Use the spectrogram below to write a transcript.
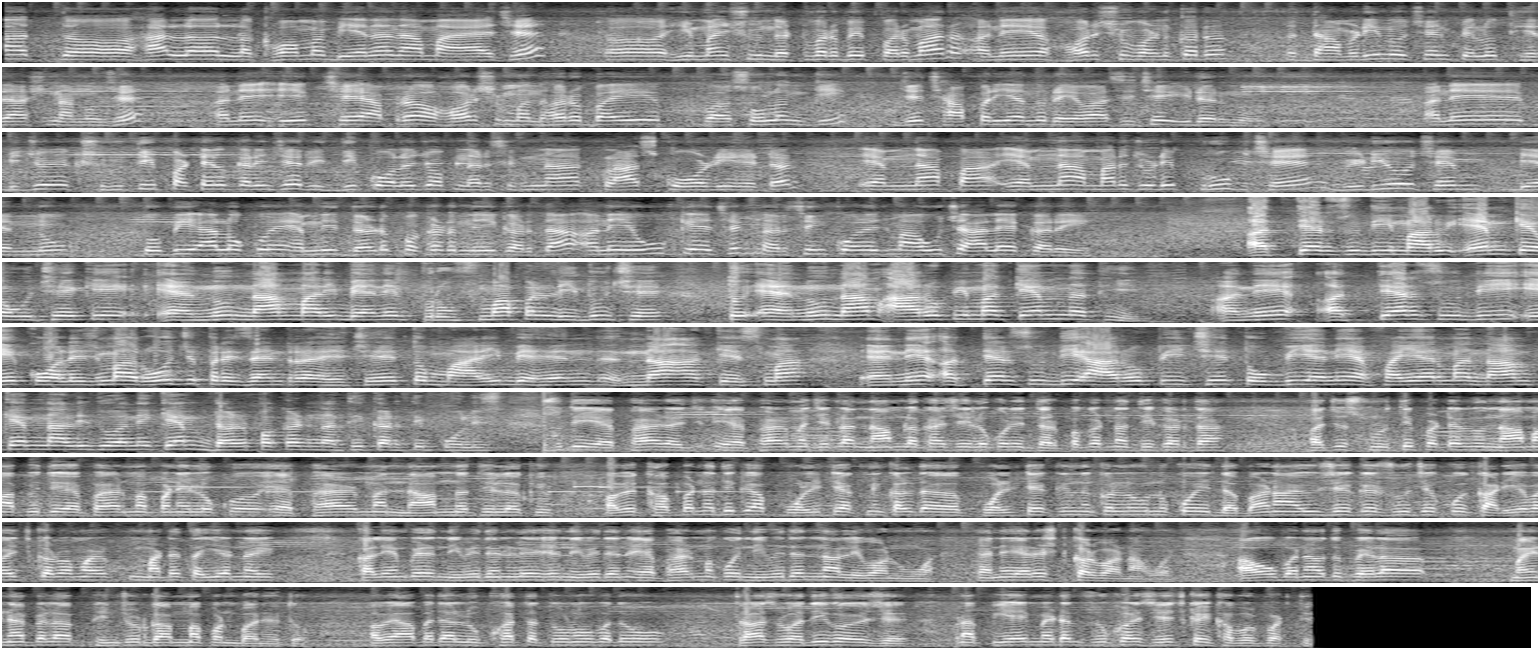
હાલ લખવામાં બેના નામ આવ્યા છે. હિમાંશુ નટવરભાઈ પરમાર અને હર્ષ વણકર ધામડીનો છે ને પેલો થેરાસનાનો છે. અને એક છે આપણા હર્ષ મનહરભાઈ સોલંકી, જે છાપરિયાનું રહેવાસી છે ઈડરનું. અને બીજો એક શ્રુતિ પટેલ કરીને છે, રિદ્ધિ કોલેજ ઓફ નર્સિંગના ક્લાસ કોઓર્ડિનેટર. એમના પા, એમના અમારા જોડે પ્રૂફ છે, વીડિયો છે બેનનો. તો બી આ લોકો એમની ધરપકડ નહીં કરતા. અને એવું કહે છે કે નર્સિંગ કોલેજમાં આવું ચાલે કરે. અત્યાર સુધી મારું એમ કહેવું છે કે એનું નામ મારી બેને પ્રૂફમાં પણ લીધું છે, તો એનું નામ આરોપીમાં કેમ નથી? અને અત્યાર સુધી એ કોલેજમાં રોજ પ્રેઝન્ટ રહે છે, તો મારી બહેનના આ કેસમાં એને અત્યાર સુધી આરોપી છે, તો બી એને એફઆઈઆરમાં નામ કેમ ના લીધું અને કેમ ધરપકડ નથી કરતી પોલીસ? સુધી એફઆઈઆર, એફઆઈઆરમાં જેટલા નામ લખાય છે, એ લોકોની ધરપકડ નથી કરતા. હજુ સ્મૃતિ પટેલનું નામ આપ્યું હતું એફઆઈઆરમાં, પણ એ લોકો એફઆઈઆરમાં નામ નથી લખ્યું. હવે ખબર નથી કે આ પોલિટેકનિકલ, પોલિટેકનિકલનું કોઈ દબાણ આવ્યું છે કે શું છે? કોઈ કાર્યવાહી કરવા માટે તૈયાર નહીં. ખાલી એમ કે નિવેદન લે છે, નિવેદન, એફઆઈઆરમાં કોઈ નિવેદન ના લેવાનું હોય. એને એરેસ્ટ કરવાના હોય. આવો બનાવ તો પહેલાં, મહિના પહેલાં ફિંચોડ ગામમાં પણ બન્યો હતો. હવે આ બધા લુખા તત્વોનો બધો ત્રાસ વધી ગયો છે. પણ આ પીઆઈ મેડમ શું કરે છે એ જ કંઈ ખબર પડતી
